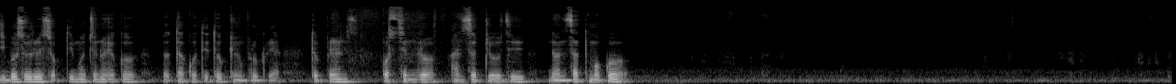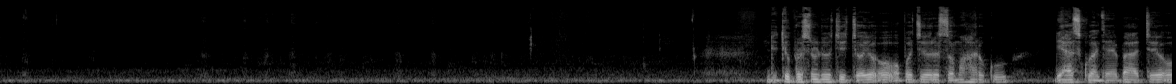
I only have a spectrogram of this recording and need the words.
ଜୀବ ଶରୀରରେ ଶକ୍ତି ମୋଚନ ଏକ ତଥାକଥିତ କେଉଁ ପ୍ରକ୍ରିୟା ତ ଫ୍ରେଣ୍ଡସ୍ କ୍ୱେଶ୍ଚିନ୍ର ଆନ୍ସର୍ଟି ହେଉଛି ଧ୍ୱଂସାତ୍ମକ ଦ୍ୱିତୀୟ ପ୍ରଶ୍ନଟି ହେଉଛି ଜୟ ଓ ଅପଜୟର ସମାହାରକୁ ଡ୍ୟାସ୍ କୁହାଯାଏ ବା ଅଜୟ ଓ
